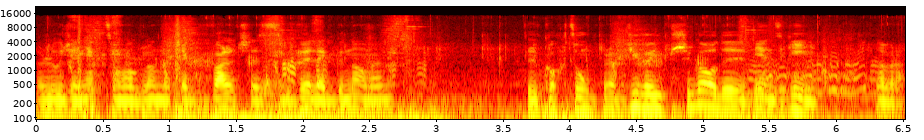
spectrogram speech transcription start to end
Ludzie nie chcą oglądać jak walczę z byle gnomem, tylko chcą prawdziwej przygody, więc gin. Dobra.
